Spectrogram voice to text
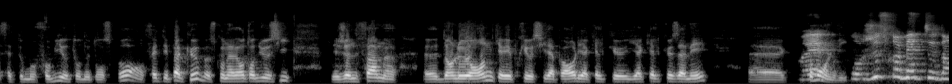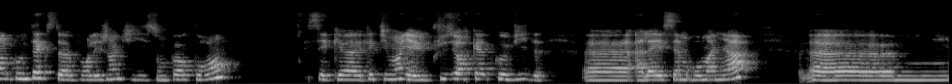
cette, homophobie autour de ton sport, en fait, et pas que, parce qu'on avait entendu aussi des jeunes femmes dans le hand qui avaient pris aussi la parole il y a quelques, il y a quelques années. Comment on le vit? Pour juste remettre dans le contexte pour les gens qui ne sont pas au courant, c'est qu'effectivement, il y a eu plusieurs cas de Covid à l'ASM Romagna. Euh,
